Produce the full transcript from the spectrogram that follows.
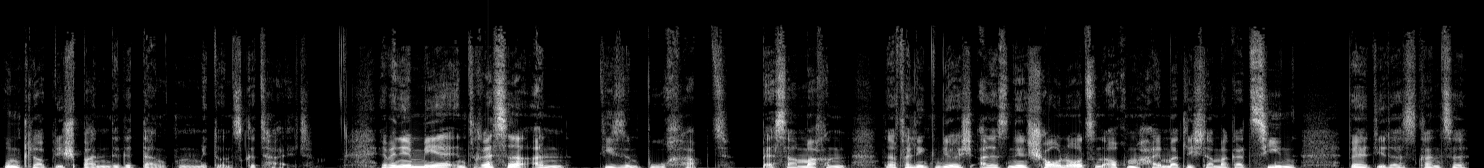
unglaublich spannende Gedanken mit uns geteilt. Ja, wenn ihr mehr Interesse an diesem Buch habt, besser machen, dann verlinken wir euch alles in den Show Notes und auch im Heimatlichter Magazin werdet ihr das Ganze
